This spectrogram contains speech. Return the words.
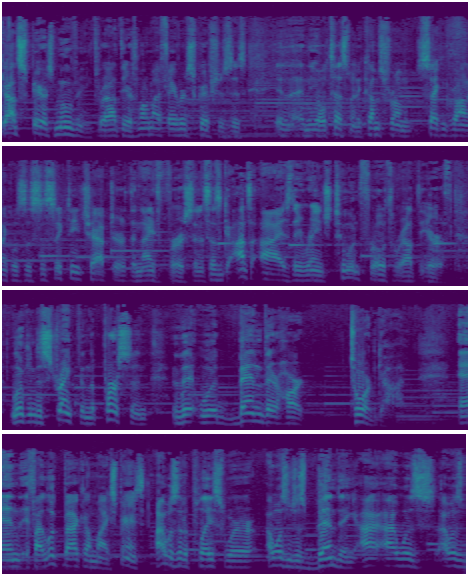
God's Spirit's moving throughout the earth. One of my favorite scriptures is in, in, the Old Testament. It comes from Second Chronicles, it's the 16th chapter, the ninth verse, and it says, God's eyes, they range to and fro throughout the earth, looking to strengthen the person that would bend their heart toward God. And if I look back on my experience, I was at a place where I wasn't just bending, I, I was, I was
